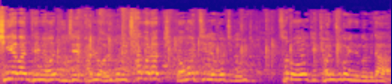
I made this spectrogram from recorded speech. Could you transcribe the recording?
기회만 되면 이제 발로 얼굴을 차거나 넘어뜨리려고 지금 서로 이렇게 견주고 있는 겁니다.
